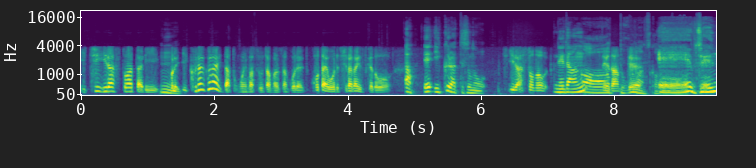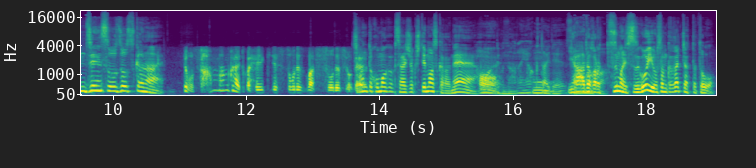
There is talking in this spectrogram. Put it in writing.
1イラストあたりうん、これ、いくらぐらいだと思います、歌丸さん、これ、答え、俺知らないんですけど、あえいくらってそのイラストの、値段？値段って。どうなんですかえー、全然想像つかないでも3万ぐらいとか平気でしそうです、まあ、しそうですよね。ちゃんと細かく彩色してますからね。はい。でも700体で、いやーだからつまりすごい予算かかっちゃったと。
